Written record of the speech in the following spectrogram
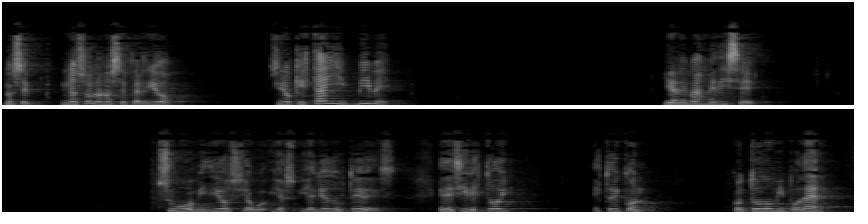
no, se, no solo no se perdió, sino que está ahí, vive. Y además me dice, subo a mi Dios y, al Dios de ustedes. Es decir, estoy, estoy con, con todo mi poder.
